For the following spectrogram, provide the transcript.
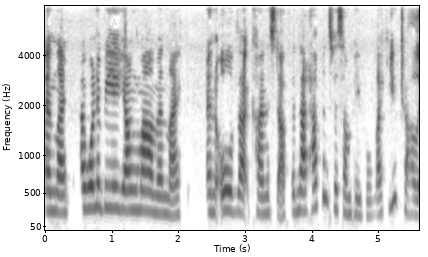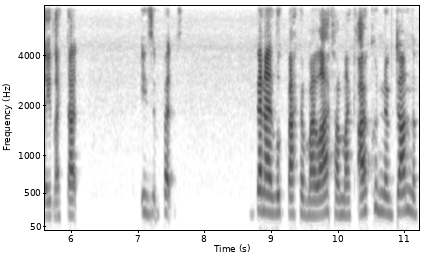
and like, I want to be a young mom and like, and all of that kind of stuff. And that happens for some people, like you, Charli. Like, that is, but then I look back at my life, I'm like, I couldn't have done the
